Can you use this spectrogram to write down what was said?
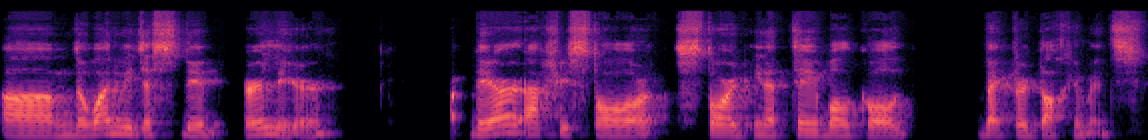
um, the one we just did earlier, they are actually store, stored in a table called vector documents.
